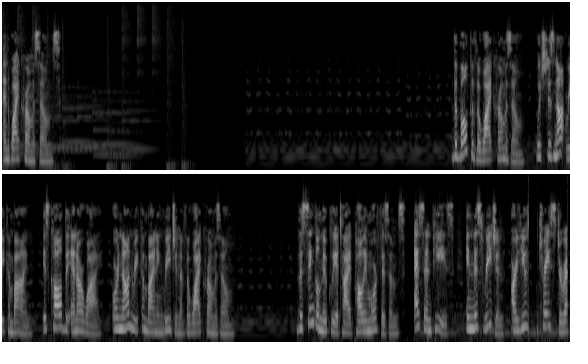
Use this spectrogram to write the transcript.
and Y chromosomes. The bulk of the Y chromosome, which does not recombine, is called the NRY, or non-recombining region of the Y chromosome. The single nucleotide polymorphisms, SNPs, in this region are used to trace direct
